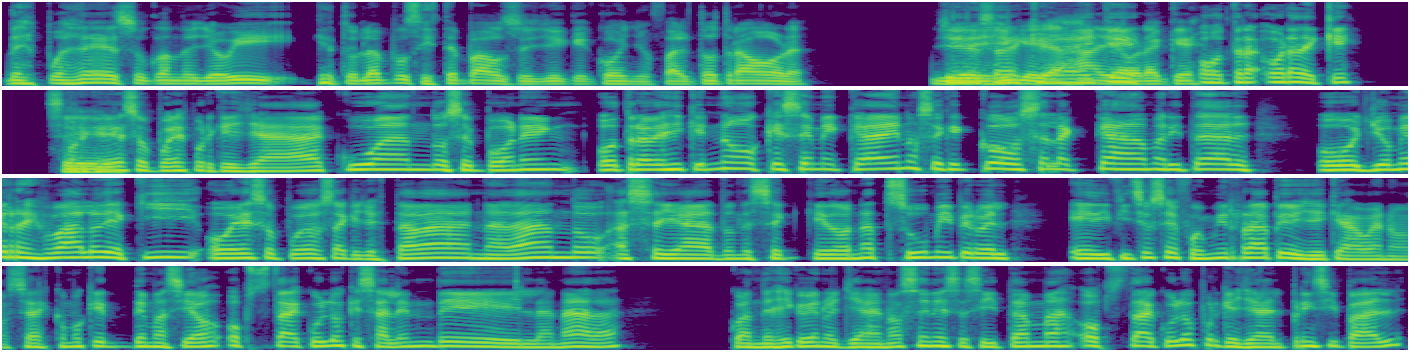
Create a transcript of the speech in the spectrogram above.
después de eso, cuando yo vi que tú le pusiste pausa, yo dije, coño, falta otra hora. Yo Sí, o dije sea, que, que ajá, ¿y que- ahora qué? ¿Otra hora de qué? Sí. Porque eso, pues, porque ya cuando se ponen otra vez y que no, que se me cae no sé qué cosa, la cámara y tal, o yo me resbalo de aquí, o eso, pues, o sea, que yo estaba nadando hacia donde se quedó Natsumi, pero el edificio se fue muy rápido y dije, ah, bueno, o sea, es como que demasiados obstáculos que salen de la nada. Cuando dije que, bueno, ya no se necesitan más obstáculos porque ya el principal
